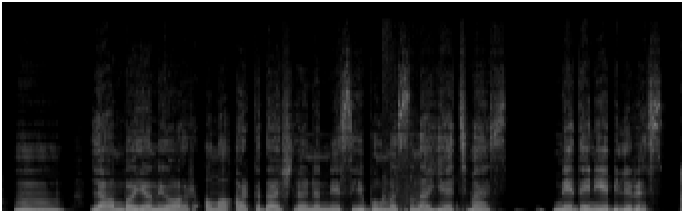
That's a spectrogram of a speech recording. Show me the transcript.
Hmm, lamba yanıyor ama arkadaşlarının Nessie'yi bulmasına yetmez. Ne deneyebiliriz?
